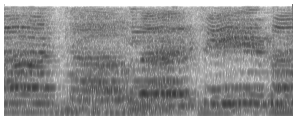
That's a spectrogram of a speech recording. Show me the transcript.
Saat kau berfirman Ku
